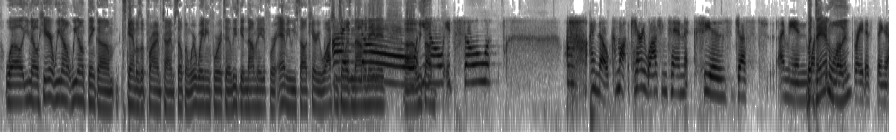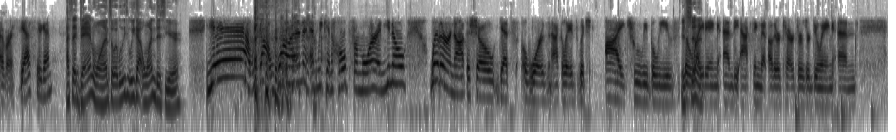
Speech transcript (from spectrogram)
Well, you know, here we don't we don't think um, Scandal's a primetime soap, and we're waiting for it to at least get nominated for Emmy. We saw Kerry Washington I was nominated. Know. Uh, we you saw know, it's so. Ah, I know. Come on, Kerry Washington. She is just. I mean, But one Dan of the won. greatest thing ever. Yes, say it again. I said Dan won, so at least we got one this year. Yeah, we got one, and we can hope for more. And you know, whether or not the show gets awards and accolades, which I truly believe It the writing and the acting that other characters are doing, and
